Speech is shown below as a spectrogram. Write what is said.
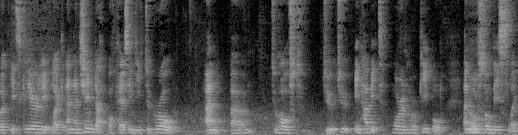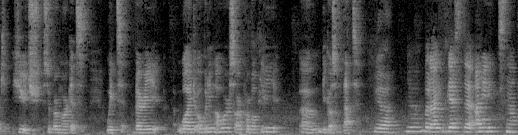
But it's clearly like an agenda of Helsinki to grow and um, to host, to, to inhabit more and more people. And Mm. also these like huge supermarkets with very wide opening hours are probably um, because of that. Yeah. Yeah, but I guess that I mean it's not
